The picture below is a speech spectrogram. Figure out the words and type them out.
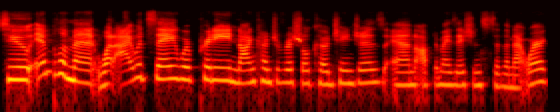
to implement what I would say were pretty non controversial code changes and optimizations to the network.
